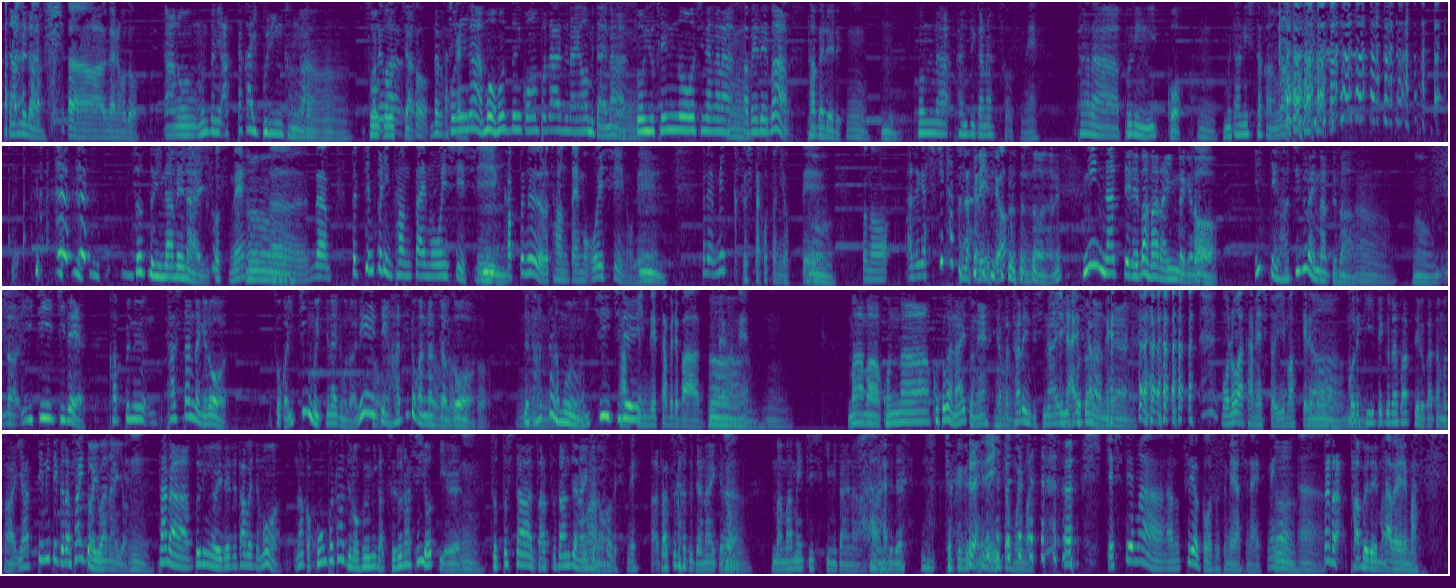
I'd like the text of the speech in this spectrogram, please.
ダメだ。ああ、なるほど。あの、本当にあったかいプリン感うがんうん。想像しちゃ。そうだからこれがもう本当にコーンポタージュだよみたいな、うんそういう洗脳をしながら食べれば食べれる。うん。うん。そんな感じかな。そうですね。ただ、プリン1個、うん。無駄にした感は、ちょっと否めない。そうですね。うんうん。だプッチンプリン単体も美味しいし、うんカップヌードル単体も美味しいので、うんそれをミックスしたことによって、うんその味が引き立つんだったらいいですよ。う んそうだね。2になってればまだいいんだけどそ、1.8ぐらいになってうさ、ん。うん。だから、11で、カップヌ足したんだけど、そうか、1にもいってないってことは、0.8とかになっちゃうと、いや、だったらもう、11単で、品で食べれば、みたいなね。ううんまあまあ、こんなことがないとね、やっぱチャレンジしないことなんで、ね。ものは試しと言いますけれども。うんこれ聞いてくださってる方もさ、やってみてくださいとは言わないよ。うんただ、プリンを入れて食べても、なんかコーンポタージュの風味がするらしいよっていう、んちょっとした雑談じゃないけど、まあそうですね。あ雑学じゃないけど、うんまあ豆知識みたいな感じで。持っとくぐらいでいいと思います。決してまあ、あの、強くおすすめはしないですね。ただ、食べれます。食べれます。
